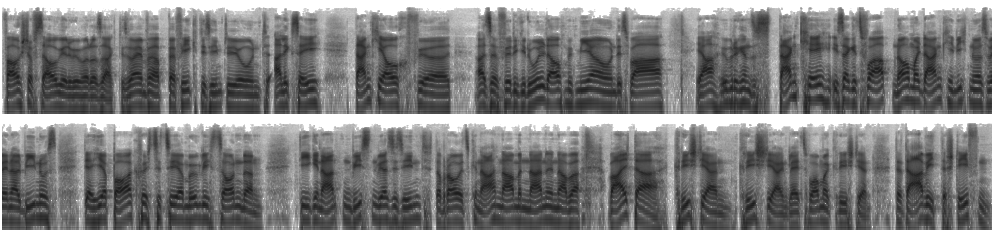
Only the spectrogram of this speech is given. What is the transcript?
Faust aufs Auge, wie man da sagt. Das war einfach ein perfektes Interview und Alexei, danke auch für also für die Geduld auch mit mir und es war, ja, übrigens danke, ich sage jetzt vorab nochmal danke, nicht nur Sven Albinus, der hier PowerQuest CC ermöglicht, sondern die genannten wissen, wer sie sind, da brauche ich jetzt keinen Nachnamen nennen, aber Walter, Christian, Christian, gleich zweimal Christian, der David, der Steffen,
